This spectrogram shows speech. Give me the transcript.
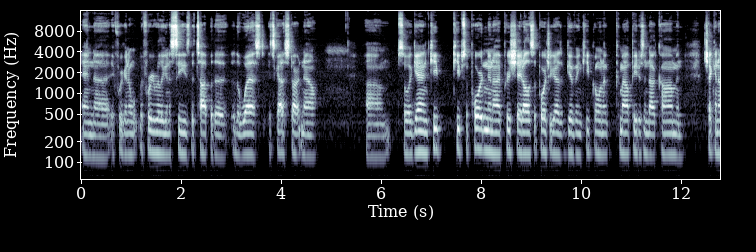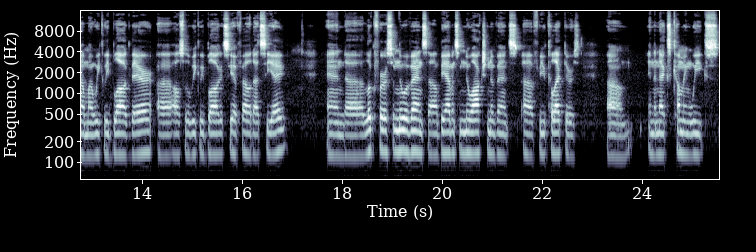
and uh, if we're gonna if we're really going to seize the top of the the West, it's got to start now. Um, so again, keep keep supporting, and I appreciate all the support you guys have given. Keep going to KamauPeterson.com and checking out my weekly blog there. Uh, also, the weekly blog at CFL.ca and uh, look for some new events. I'll be having some new auction events uh, for you collectors um, in the next coming weeks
